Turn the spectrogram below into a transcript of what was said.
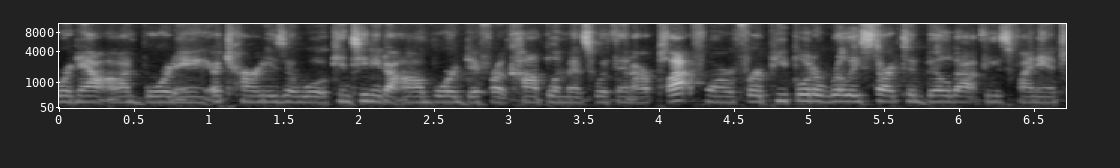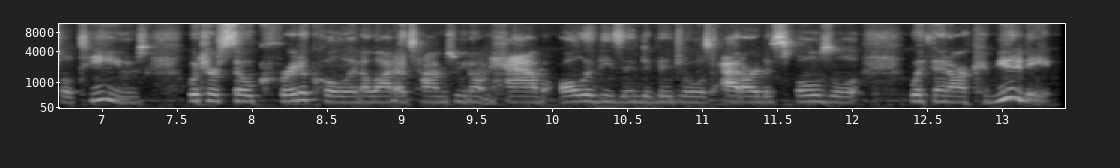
we're now onboarding attorneys and we'll continue to onboard different complements within our platform for people to really start to build out these financial teams which are so critical. And a lot of times we don't have all of these individuals at our disposal within our community.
